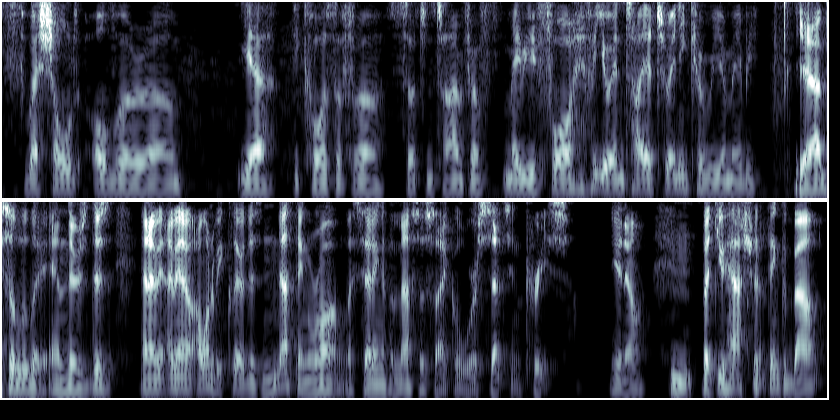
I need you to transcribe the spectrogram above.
threshold over um, yeah the course of a certain time for maybe for your entire training career maybe yeah absolutely and there's there's and i mean i mean i want to be clear there's nothing wrong with setting up a mesocycle where sets increase you know mm, but you have sure. to think about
